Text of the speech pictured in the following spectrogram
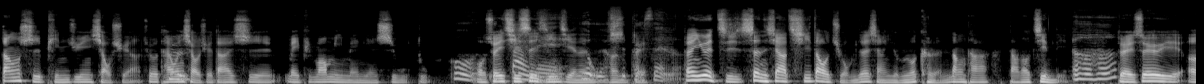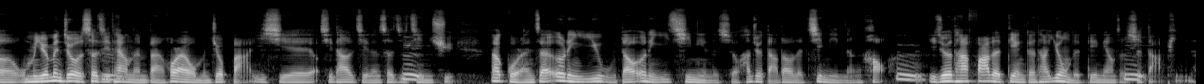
当时平均小学啊，就台湾小学大概是每平方米每年十五度。哦，所以其实已经节能很对，但因为只剩下七到九，我们在想有没有可能让它达到近零。嗯，对，所以呃，我们原本就有设计太阳能板，后来我们就把一些其他的节能设计进去。那果然在二零一五到二零一七年的时候，它就达到了净零能耗。嗯，也就是它发的电跟它用的电量则是打平的。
